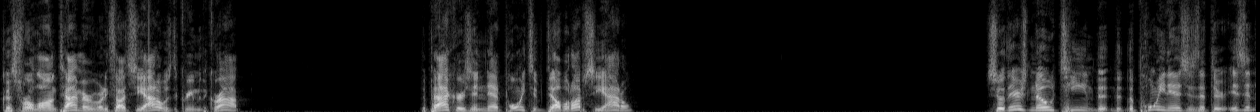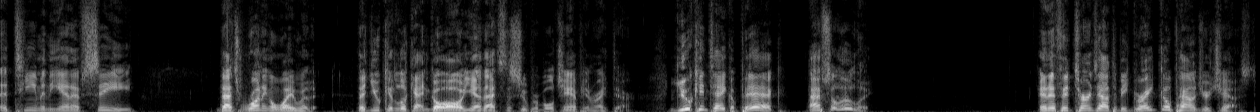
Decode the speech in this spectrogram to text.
Because for a long time, everybody thought Seattle was the cream of the crop. The Packers in net points have doubled up Seattle. So there's no team. The, the, the, point is, is that there isn't a team in the NFC that's running away with it that you can look at and go, oh, yeah, that's the Super Bowl champion right there. You can take a pick. Absolutely. And if it turns out to be great, go pound your chest.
